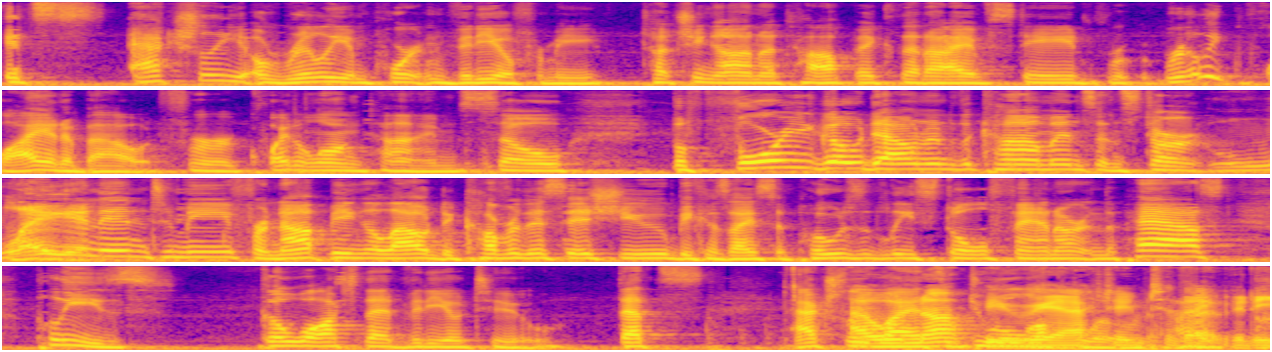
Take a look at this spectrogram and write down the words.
It's actually a really important video for me, touching on a topic that I've stayed r- really quiet about for quite a long time. So before you go down into the comments and start laying into me for not being allowed to cover this issue because I supposedly stole fan art in the past, please go watch that video too. That's actually I why it's not be reacting upload. to that I video.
